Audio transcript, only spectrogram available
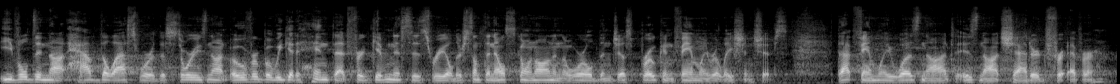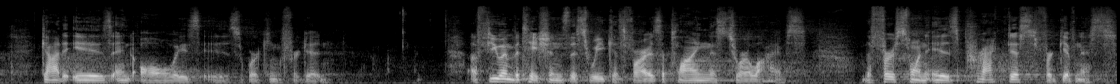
Evil did not have the last word. The story's not over, but we get a hint that forgiveness is real. There's something else going on in the world than just broken family relationships. That family was not, is not shattered forever. God is and always is working for good. A few invitations this week as far as applying this to our lives. The first one is practice forgiveness.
